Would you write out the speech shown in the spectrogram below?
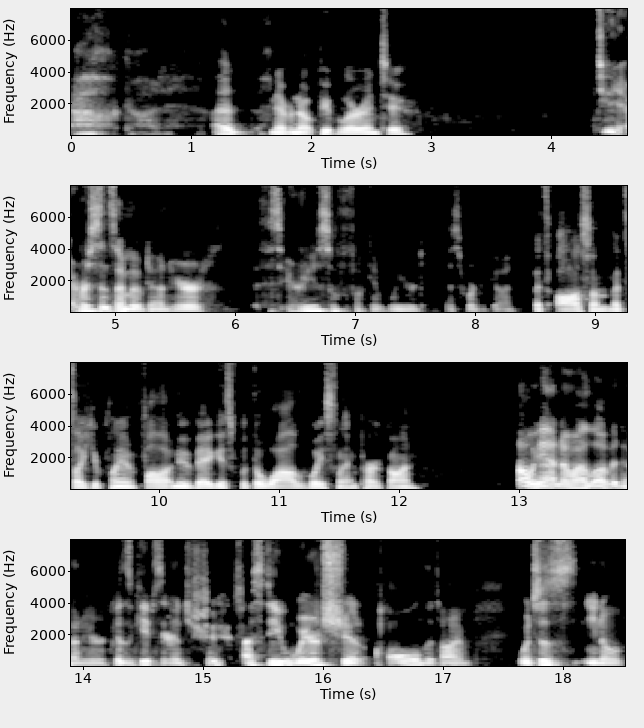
oh god I, You never know what people are into. dude ever since i moved down here this area is so fucking weird i swear to god It's awesome. It's like you're playing Fallout New Vegas with the Wild Wasteland perk on. oh yeah no i love it down here because it keeps it interesting shit. i see weird shit all the time which is you know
